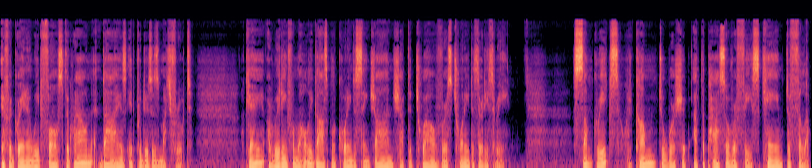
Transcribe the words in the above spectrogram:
If a grain of wheat falls to the ground and dies, it produces much fruit. Okay, a reading from the Holy Gospel according to St. John, chapter 12, verse 20 to 33. Some Greeks who had come to worship at the Passover feast came to Philip,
